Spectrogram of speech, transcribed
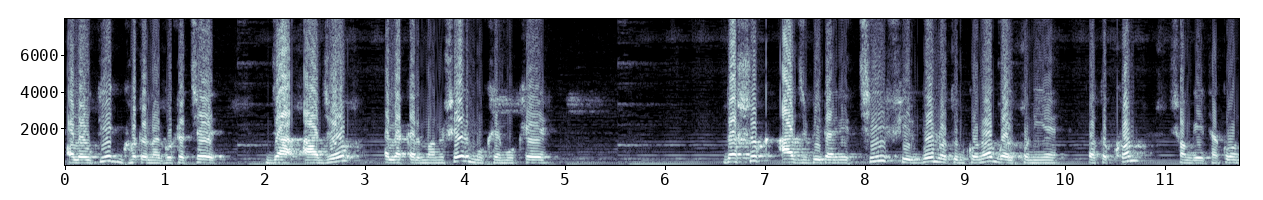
অলৌকিক ঘটনা ঘটেছে, যা আজও এলাকার মানুষের মুখে মুখে। দর্শক, আজ বিদায় নিচ্ছি। ফিরবো নতুন কোনো গল্প নিয়ে। ততক্ষণ সঙ্গেই থাকুন।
